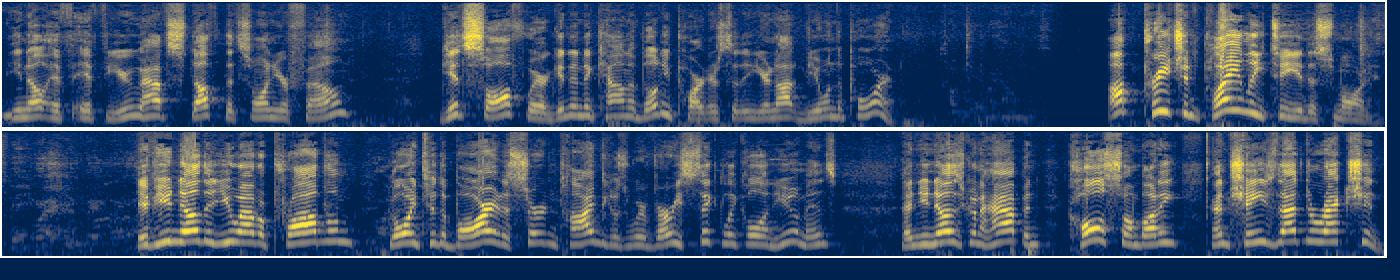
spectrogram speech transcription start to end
You know, if, if you have stuff that's on your phone, get software, get an accountability partner so that you're not viewing the porn. I'm preaching plainly to you this morning. If you know that you have a problem going to the bar at a certain time because we're very cyclical in humans, and you know it's going to happen, call somebody and change that direction.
